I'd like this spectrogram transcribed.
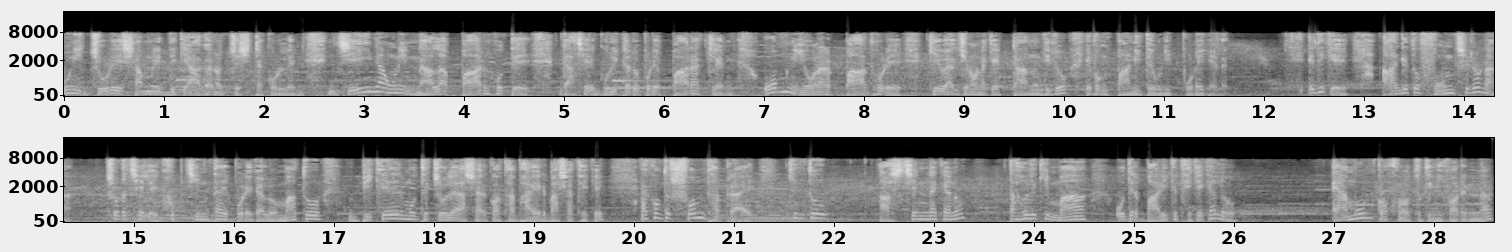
উনি জোরে সামনের দিকে আগানোর চেষ্টা করলেন। যেই না উনি নালা পার হতে গাছের গুড়িটার উপরে পা রাখলেন, অমনি ওনার পা ধরে কেউ একজন ওনাকে টান দিল এবং পানিতে উনি পড়ে গেলেন। এদিকে, আগে তো ফোন ছিল না। ছোট ছেলে খুব চিন্তায় পড়ে গেল। মা তো বিকেলের মধ্যে চলে আসার কথা ভাইয়ের বাসা থেকে। এখন তো সন্ধ্যা প্রায়। কিন্তু আসছেন না কেন? তাহলে কি মা ওদের বাড়িতে থেকে গেল? এমন কখনো তো তিনি করেন না।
